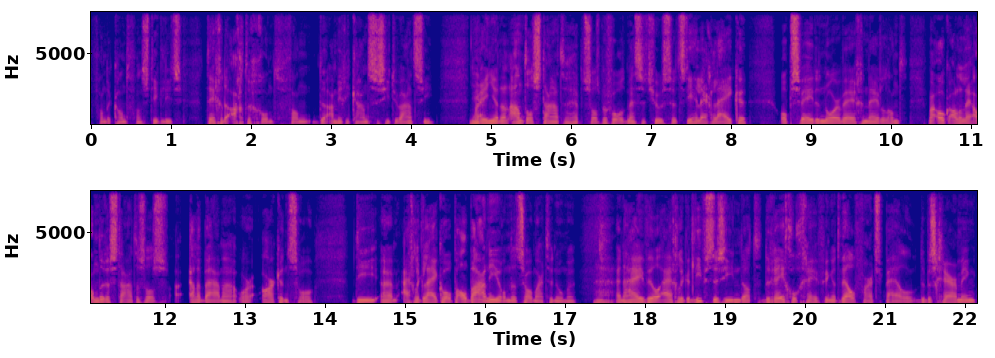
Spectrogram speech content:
van de kant van Stiglitz tegen de achtergrond van de Amerikaanse situatie. Waarin je een aantal staten hebt, zoals bijvoorbeeld Massachusetts, die heel erg lijken op Zweden, Noorwegen, Nederland. Maar ook allerlei andere staten, zoals Alabama of Arkansas, die um, eigenlijk lijken op Albanië, om dat zo maar te noemen. Ja. En hij wil eigenlijk het liefste zien dat de regelgeving, het welvaartspeil, de bescherming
